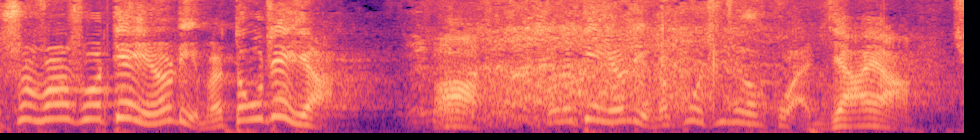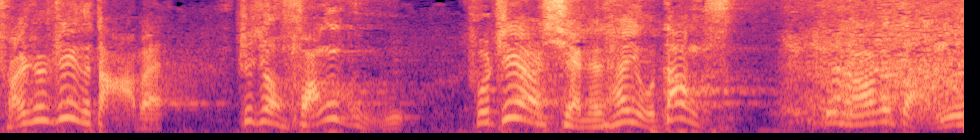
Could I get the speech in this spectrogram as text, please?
顺丰说电影里边都这样，啊，说这电影里边过去那个管家呀，全是这个打扮，这叫仿古，说这样显得他有档次。都拿个掸子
